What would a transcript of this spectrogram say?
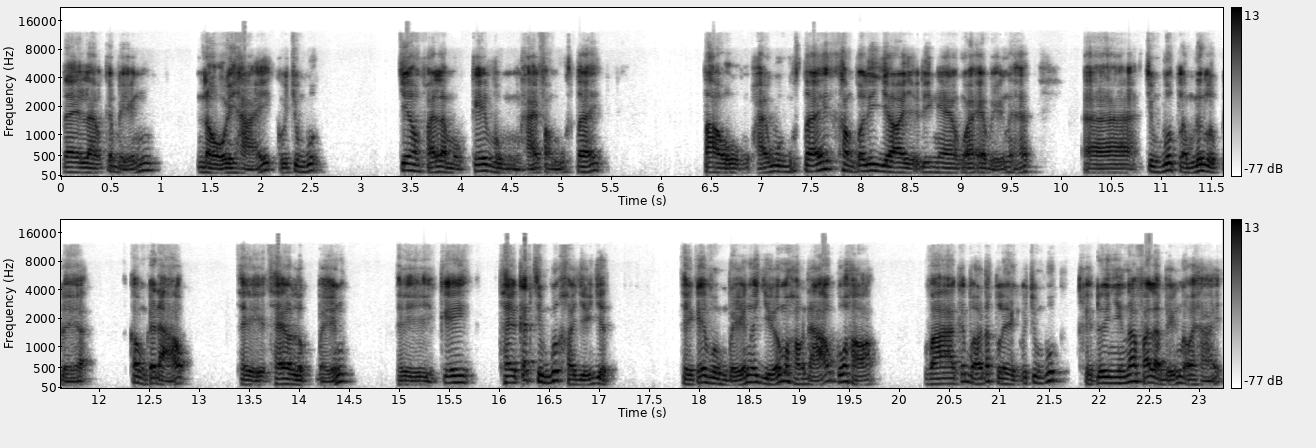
đây là cái biển nội hải của Trung Quốc chứ không phải là một cái vùng hải phòng quốc tế. Tàu hải quân quốc tế không có lý do gì đi ngang qua eo biển này hết. À, Trung Quốc là một nước lục địa có một cái đảo. Thì theo luật biển thì cái theo cách Trung Quốc họ diễn dịch thì cái vùng biển ở giữa một hòn đảo của họ và cái bờ đất liền của Trung Quốc thì đương nhiên nó phải là biển nội hải.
